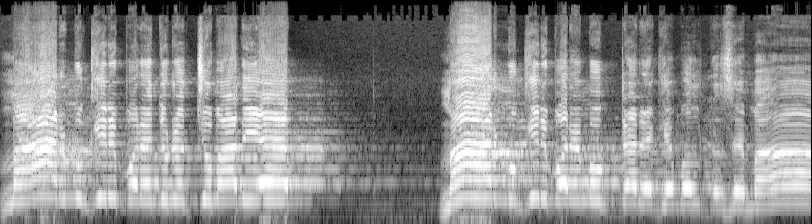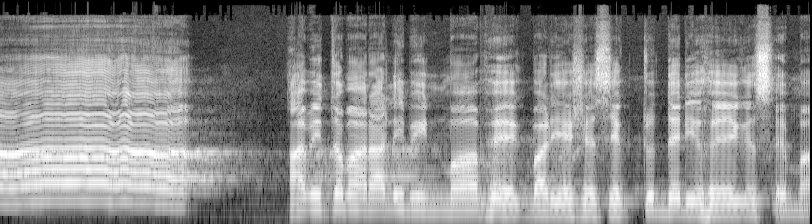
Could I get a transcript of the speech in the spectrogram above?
মার মুখের পরে দুটো চুমা দিয়ে মার মুখের পরে মুখটা রেখে বলতেছে, মা, আমি তোমার আলী বিন মাফেক বাড়ি এসেছি, একটু দেরি হয়ে গেছে, মা,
